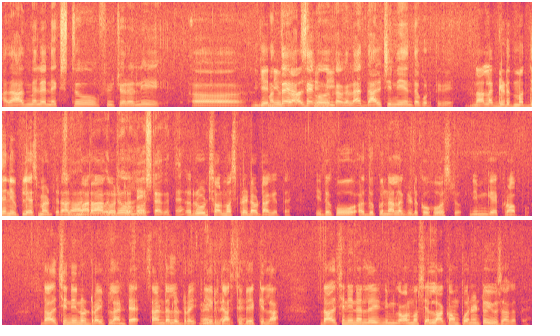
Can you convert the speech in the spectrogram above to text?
ಅದಾದಮೇಲೆ ನೆಕ್ಸ್ಟು ಫ್ಯೂಚರಲ್ಲಿ ನೀವು ಮತ್ತೆ ದಾಲ್ಚಿನ್ನಿ- ಹೋಗೋಕ್ಕಾಗಲ್ಲ ದಾಲ್ಚಿನ್ನಿ ಅಂತ ಕೊಡ್ತೀವಿ. ನಾಲ್ಕು ಗಿಡದ ಮಧ್ಯೆ ನೀವು ಪ್ಲೇಸ್ ಮಾಡ್ತೀರಾ? ಅದು ಮರ ಹೋಸ್ಟ್ ಆಗುತ್ತೆ. ರೂಟ್ಸ್ ಆಲ್ಮೋಸ್ಟ್ ಸ್ಪ್ರೆಡ್ ಔಟ್ ಆಗುತ್ತೆ. ಇದಕ್ಕೂ ಅದಕ್ಕೂ ನಾಲ್ಕು ಗಿಡಕ್ಕೂ ಹೋಸ್ಟು ನಿಮಗೆ ಕ್ರಾಪು ದಾಲ್ಚಿನ್ನಿನೂ ಡ್ರೈ ಪ್ಲಾಂಟೆ ಸ್ಯಾಂಡಲ್ಲು ಡ್ರೈ ನೀರು ಜಾಸ್ತಿ ಬೇಕಿಲ್ಲ. ದಾಲ್ಚಿನ್ನಿನಲ್ಲಿ ನಿಮ್ಗೆ ಆಲ್ಮೋಸ್ಟ್ ಎಲ್ಲ ಕಾಂಪೋನೆಂಟು ಯೂಸ್ ಆಗುತ್ತೆ.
